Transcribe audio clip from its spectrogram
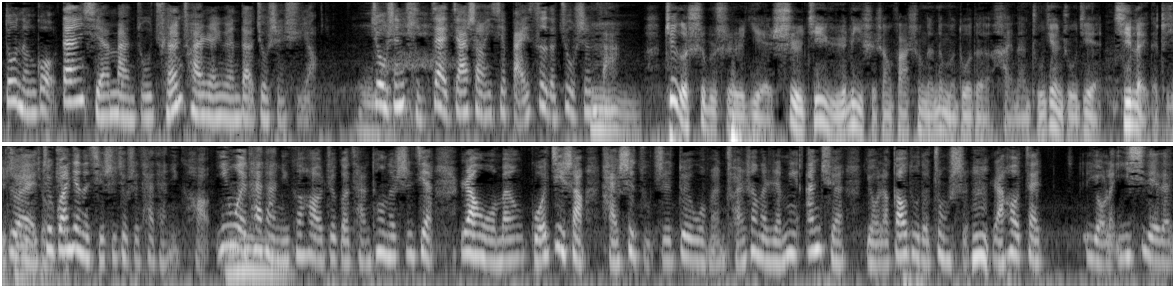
都能够单舷满足全船人员的救生需要。救生艇再加上一些白色的救生筏，嗯，这个是不是也是基于历史上发生的那么多的海难，逐渐逐渐积累的这些对，最关键的其实就是泰坦尼克号，因为泰坦尼克号这个惨痛的事件，让我们国际上海事组织对我们船上的人命安全有了高度的重视，嗯。然后再。有了一系列的，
